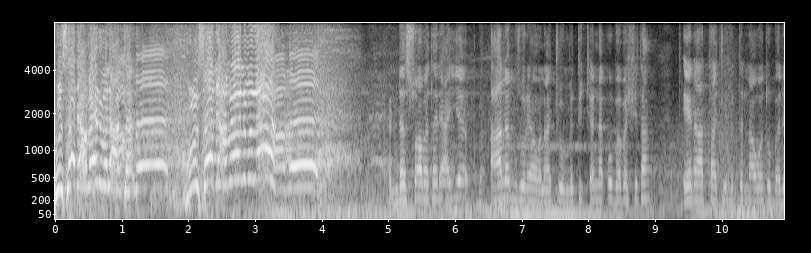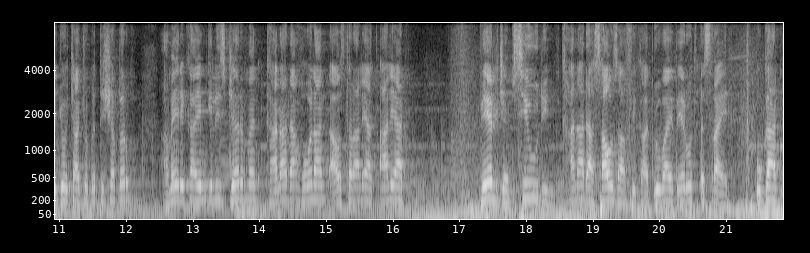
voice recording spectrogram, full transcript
ውሰድ አሜን ብለህ አንተ! አሜን! ውሰድ አሜን ብለህ! አሜን! እንደሷ በተለያየ በዓለም ዙሪያ ሆናችሁ የምትጨነቁ በበሽታ ጤና አጥታችሁ የምትናወጡ በልጆቻችሁ የምትሸበሩ አሜሪካ፣ እንግሊዝ፣ ጀርመን፣ ካናዳ፣ ሆላንድ፣ አውስትራሊያ፣ ጣሊያን፣ ቤልጅየም፣ ስዊድን፣ ካናዳ፣ ሳውዝ አፍሪካ፣ ዱባይ፣ ቤሩት፣ እስራኤል፣ ኡጋንዳ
